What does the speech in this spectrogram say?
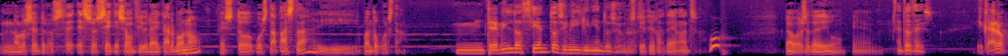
no lo sé, pero sé- eso sé que son fibra de carbono, esto cuesta pasta y ¿cuánto cuesta? Mm, Entre 1.200 y 1.500 euros. Es que fíjate, macho. Claro, por eso te digo. que- Entonces, y claro,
